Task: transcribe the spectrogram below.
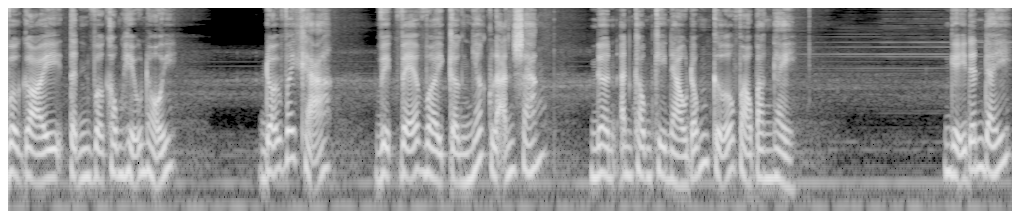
Vừa gọi, Tịnh vừa không hiểu nổi. Đối với Khả, Việc vẽ vời cần nhất là ánh sáng, Nên anh không khi nào đóng cửa vào ban ngày. Nghĩ đến đấy,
